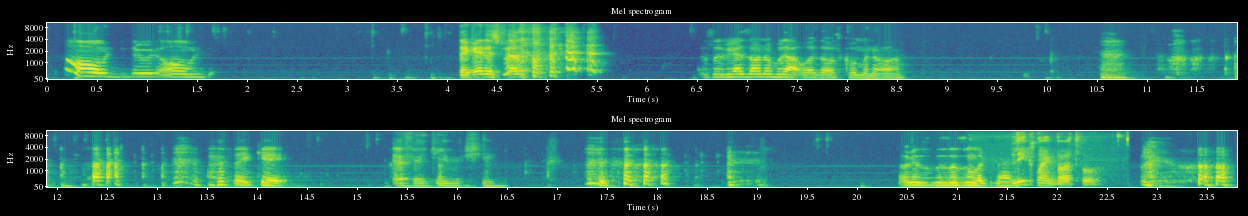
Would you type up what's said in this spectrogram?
oh, dude, oh. that guy just fell. So if you guys don't know who that was, that was Cool Manoa. FAK. FAK machine. okay, this, this doesn't look nice. Lick my butthole.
